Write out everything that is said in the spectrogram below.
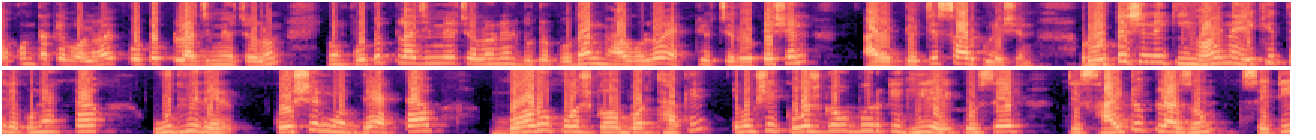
তখন তাকে বলা হয় প্রোটোপ্লাজমীয় চলন। এবং প্রোটোপ্লাজমীয় চলনের দুটো প্রধান ভাগ হলো, একটি হচ্ছে রোটেশন আর একটি হচ্ছে সার্কুলেশন রোটেশনে কি হয় না, এক্ষেত্রে কোনো একটা উদ্ভিদের কোষের মধ্যে একটা বড় কোষ গহ্বর থাকে এবং সেই কোষ গহ্বরকে ঘিরে কোষের যে সাইটোপ্লাজম সেটি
